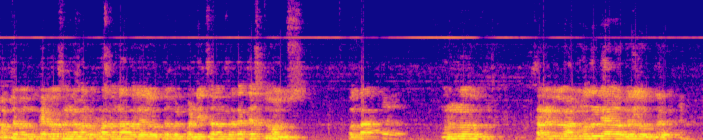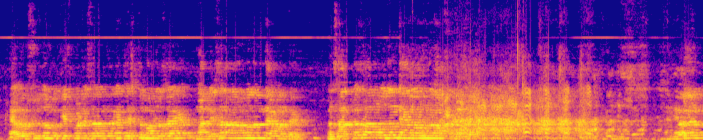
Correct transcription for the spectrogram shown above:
आमच्या मुख्याध्यापक संघामार्फत माझं नाव आलेलं होतं पण पंडित सरांसारखा जास्त माणूस होता. म्हणून सरांनी अनुमोदन द्यायला लावलेलं होतं. या वर्षी सुद्धा मुकेश पाटील सरांसारखा ज्येष्ठ माणूस आहे. माले सर अनुमोदन द्या म्हणताय पण सारखंच अनुमोदन द्यायला लावून तर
